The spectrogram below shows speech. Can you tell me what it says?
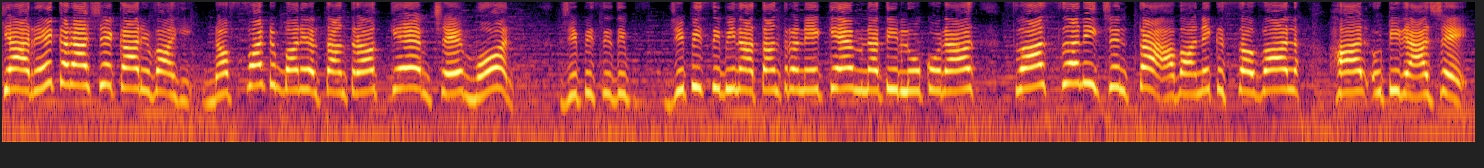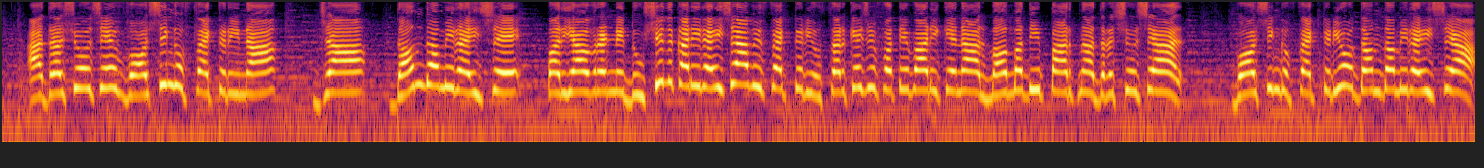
ક્યારે કરાશે કાર્યવાહી? નફટ બનેલ તંત્ર કેમ છે મૌન? જીપીસીબી જીપીસીબીના તંત્રને કેમ નથી લોકોના સ્વાસ્થ્યની ચિંતા. આવા અનેક સવાલ હાલ ઉઠી રહ્યા છે. આ દ્રશ્યો છે વોશિંગ ફેક્ટરીના. જ્યાં ધમધમી રહી છે. પર્યાવરણને દૂષિત કરી રહી છે આવી ફેક્ટરીઓ. સરખેજ ફતેવાડી કેનાલ મહમ્મદી પાર્કના દ્રશ્યો છે આ વોશિંગ ફેક્ટરીઓ ધમધમી રહી છે આ.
